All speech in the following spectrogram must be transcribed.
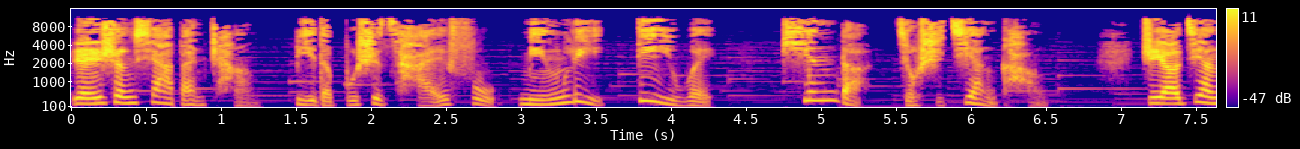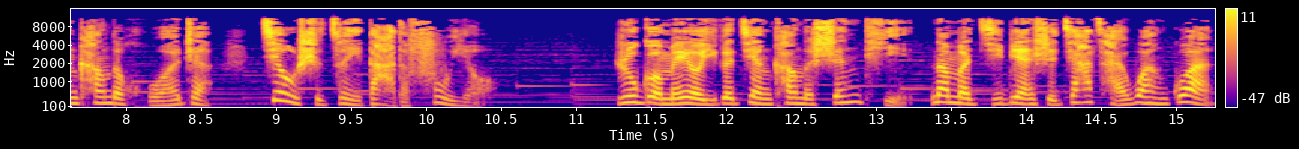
人生下半场比的不是财富、名利、地位，拼的就是健康。只要健康的活着，就是最大的富有。如果没有一个健康的身体，那么即便是家财万贯，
